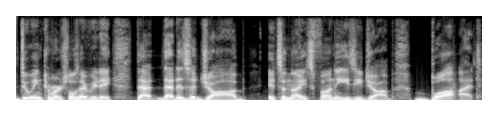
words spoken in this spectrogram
doing commercials every day that that is a job it's a nice fun easy job but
